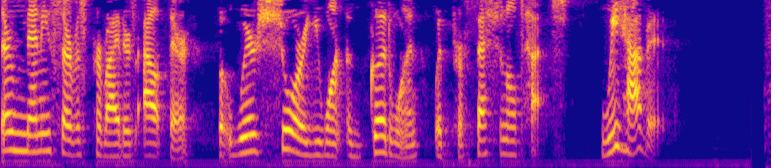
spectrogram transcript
There are many service providers out there, but we're sure you want a good one with professional touch. We have it.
